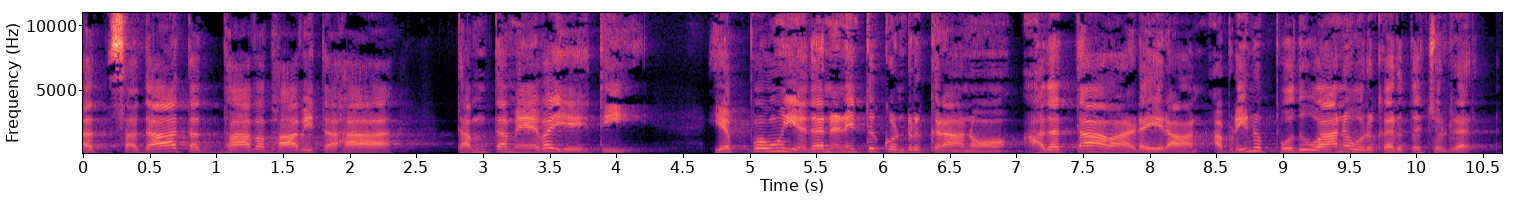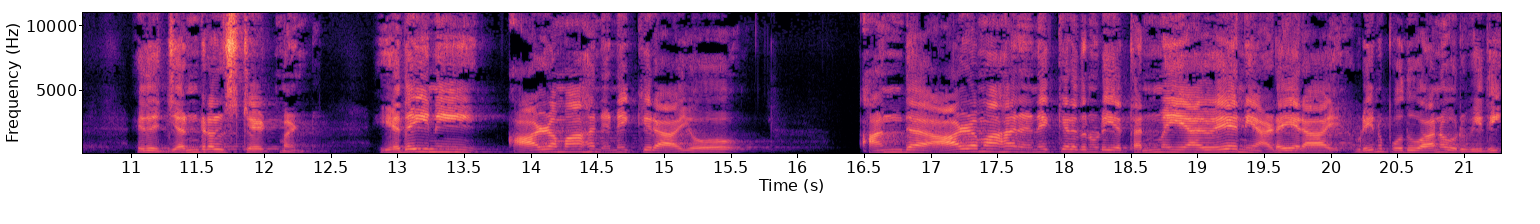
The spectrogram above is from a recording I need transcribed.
தத் சதா தத்பாவ பாவிதா. தம் தமேவ ஏதி. எப்பவும் எதை நினைத்து கொண்டிருக்கிறானோ அதைத்தான் அவன் அடைகிறான் அப்படின்னு பொதுவான ஒரு கருத்தை சொல்கிறார் இது ஜென்ரல் ஸ்டேட்மெண்ட் எதை நீ ஆழமாக நினைக்கிறாயோ அந்த ஆழமாக நினைக்கிறதனுடைய தன்மையாகவே நீ அடையிறாய் அப்படின்னு பொதுவான ஒரு விதி.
